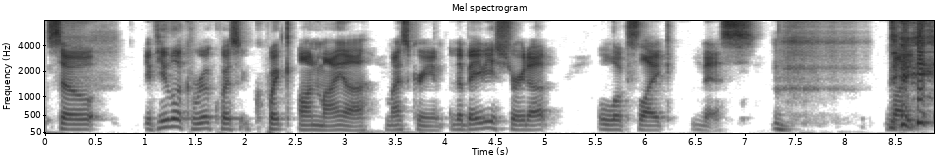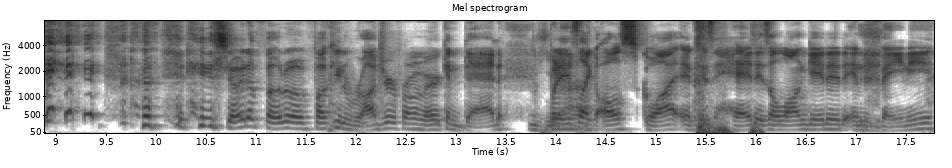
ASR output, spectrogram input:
So if you look real quick, quick on my uh my screen, the baby straight up looks like this. Like he's showing a photo of fucking Roger from American Dad, but he's like all squat and his head is elongated and veiny.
